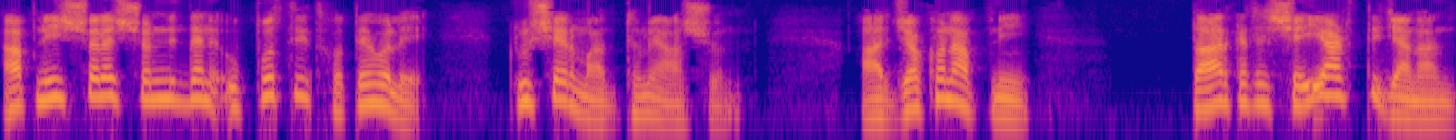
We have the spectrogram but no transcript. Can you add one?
আপনি ঈশ্বরের সন্নিধানে উপস্থিত হতে হলে ক্রুশের মাধ্যমে আসুন। আর যখন আপনি তার কাছে সেই আর্তি জানান,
